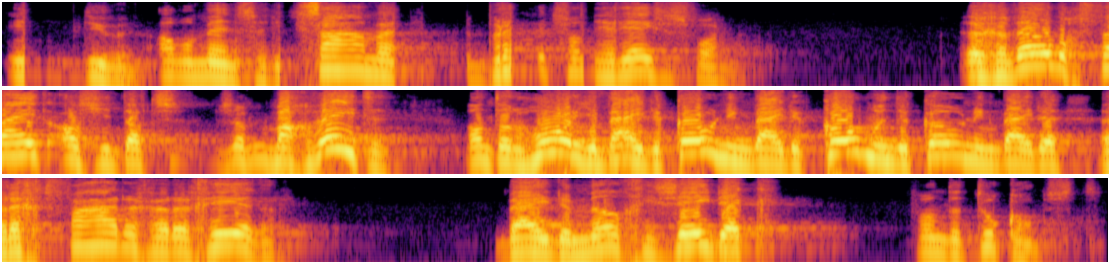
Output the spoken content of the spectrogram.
individuen, allemaal mensen die samen de bruid van de Heer Jezus vormen. Een geweldig feit als je dat mag weten. Want dan hoor je bij de koning, bij de komende koning, bij de rechtvaardige regeerder. Bij de Melchizedek van de toekomst.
